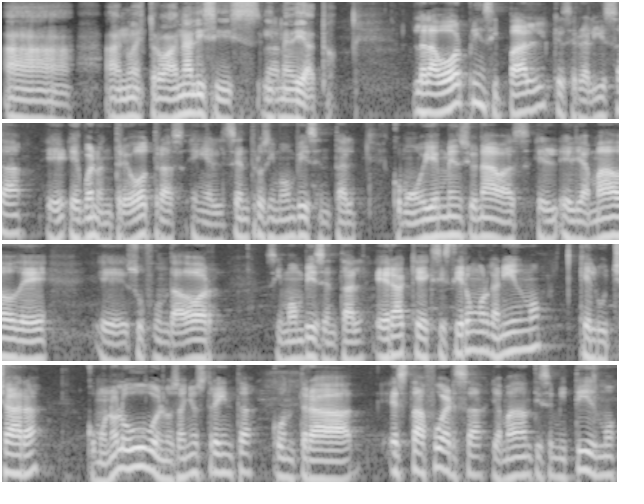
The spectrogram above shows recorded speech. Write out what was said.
a, nuestro análisis inmediato. La labor principal que se realiza eh, eh, bueno, entre otras, en el Centro Simón Vicental, como bien mencionabas, el, llamado de eh, su fundador, Simón Vicental, era que existiera un organismo que luchara, como no lo hubo en los años 30, contra esta fuerza llamada antisemitismo,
